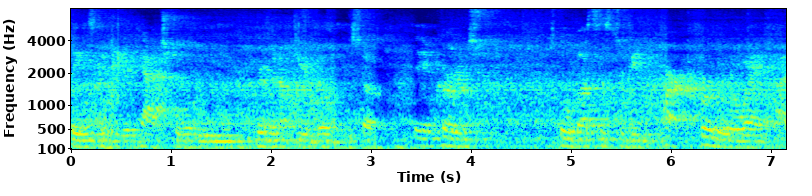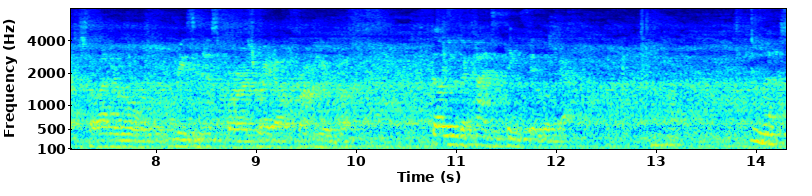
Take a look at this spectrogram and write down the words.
things can be attached to them and driven up to your building. So they encourage school buses to be parked further away. So I don't know what the reason is for us right out front here, but those are the kinds of things they look at. That's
